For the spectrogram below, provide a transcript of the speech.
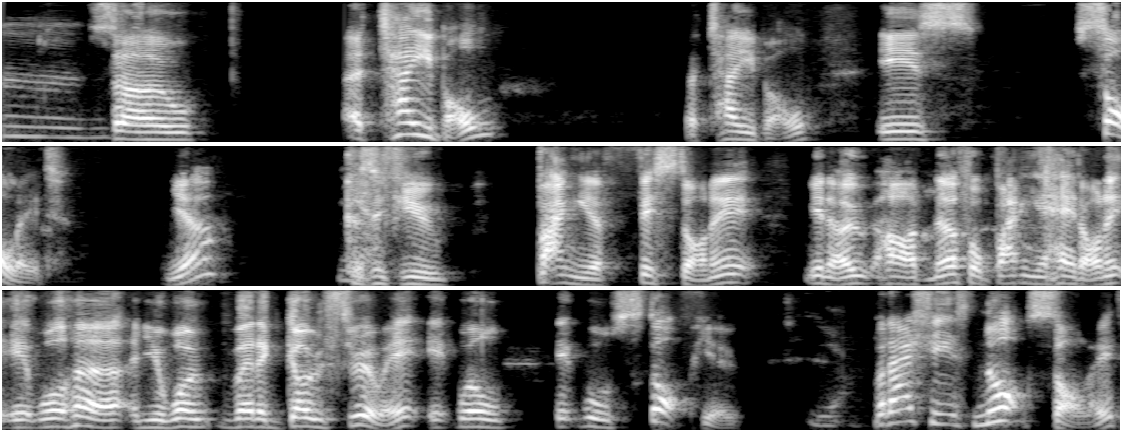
Mm. So, a table, a table is solid, yeah. Because Yeah. if you bang your fist on it, you know, hard enough, or bang your head on it, it will hurt, and you won't better go through it. It will it will stop you. Yeah. But actually, it's not solid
